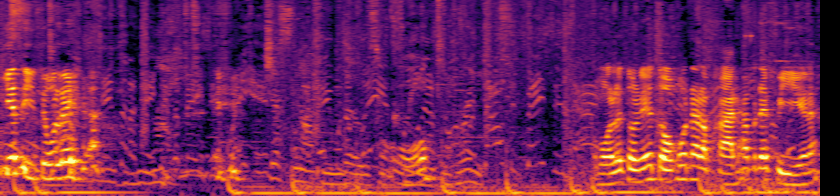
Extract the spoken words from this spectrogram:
เฮียสี่ตัวเลย Just not in those who Oh. claim to break. บอกเลยตัวนี้ตัวโคตรน่ารำคาญถ้าไม่ได้ฟรีนะ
